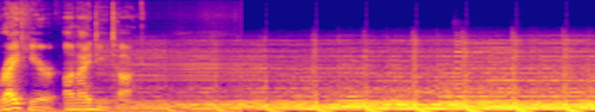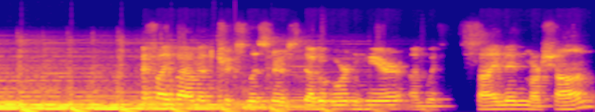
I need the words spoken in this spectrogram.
right here on ID Talk. Hi, FindBiometrics listeners. Doug O'Groden here. I'm with Simon Marchand.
